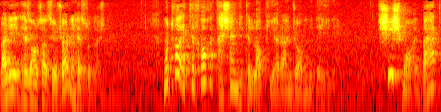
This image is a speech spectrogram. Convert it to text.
ولی 1934 این حس رو داشتن. منتها اتفاق قشنگی که لاپیر انجام میده اینه. شیش ماه بعد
